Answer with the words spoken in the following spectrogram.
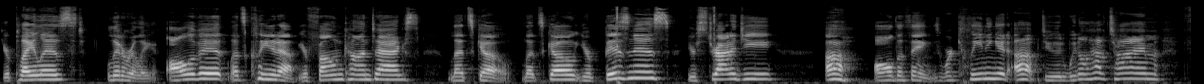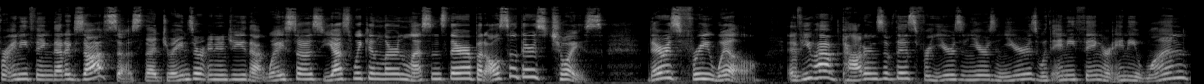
your playlist, literally all of it. Let's clean it up. Your phone contacts, let's go. Let's go. Your business, your strategy, oh, all the things. We're cleaning it up, dude. We don't have time for anything that exhausts us, that drains our energy, that wastes us. Yes, we can learn lessons there, but also there's choice. There is free will. If you have patterns of this for years and years and years with anything or anyone,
